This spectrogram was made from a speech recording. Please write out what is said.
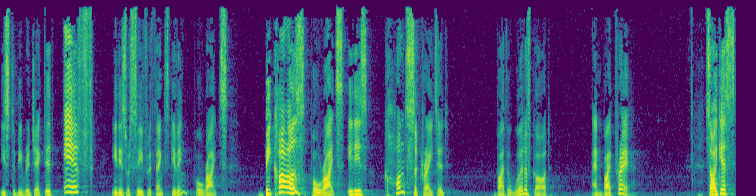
is to be rejected if it is received with thanksgiving, Paul writes, because, Paul writes, it is consecrated by the Word of God and by prayer. So I guess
